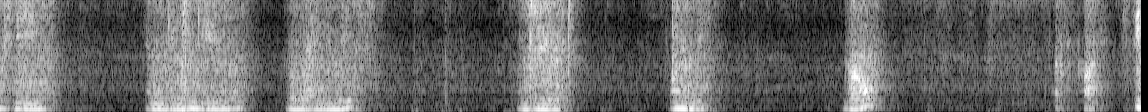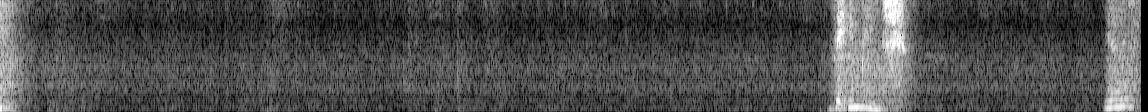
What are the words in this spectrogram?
Okay. I'm giving here the value is 100 only now fine see the image. Is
